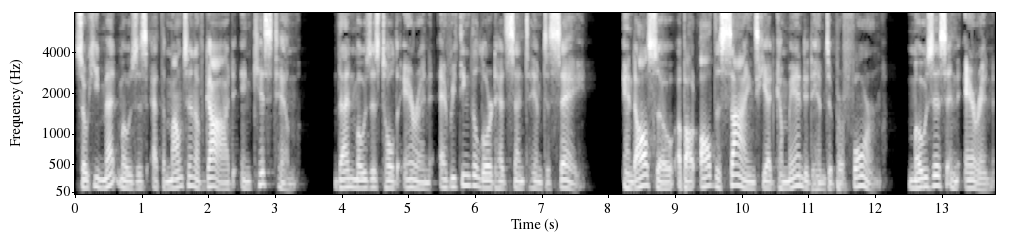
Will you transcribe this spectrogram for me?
So he met Moses at the mountain of God and kissed him. Then Moses told Aaron everything the Lord had sent him to say, and also about all the signs he had commanded him to perform. Moses and Aaron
